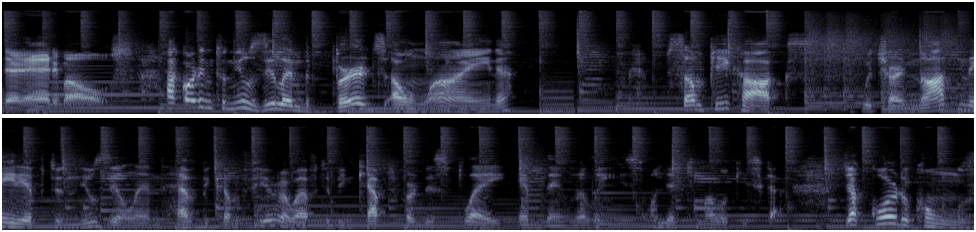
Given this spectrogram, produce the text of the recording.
their animals. According to New Zealand Birds Online, some peacocks which are not native to New Zealand, have become feral after being kept for display and then released. Olha que maluquice, cara. De acordo com o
